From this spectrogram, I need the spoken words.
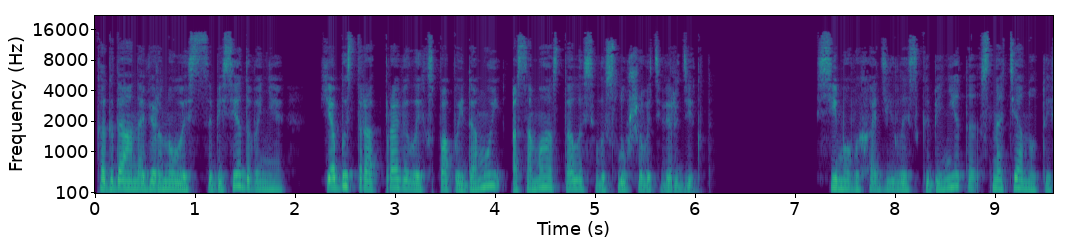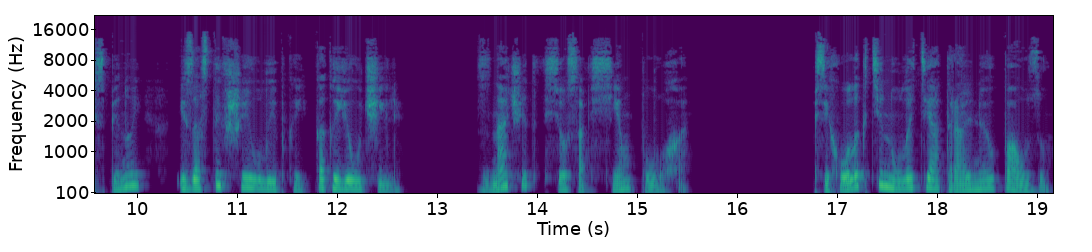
Когда она вернулась с собеседования, я быстро отправила их с папой домой, а сама осталась выслушивать вердикт. Сима выходила из кабинета с натянутой спиной и застывшей улыбкой, как ее учили. Значит, все совсем плохо. Психолог тянула театральную паузу.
